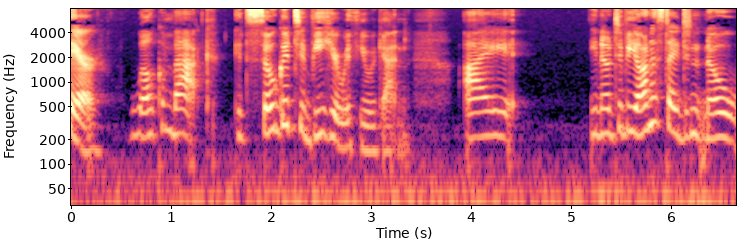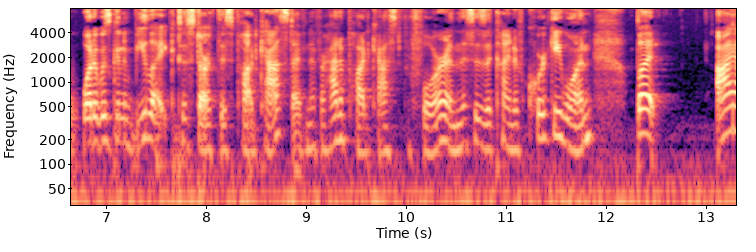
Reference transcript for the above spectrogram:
There. Welcome back. It's so good to be here with you again. I, you know, to be honest, I didn't know what it was going to be like to start this podcast. I've never had a podcast before, and this is a kind of quirky one, but I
